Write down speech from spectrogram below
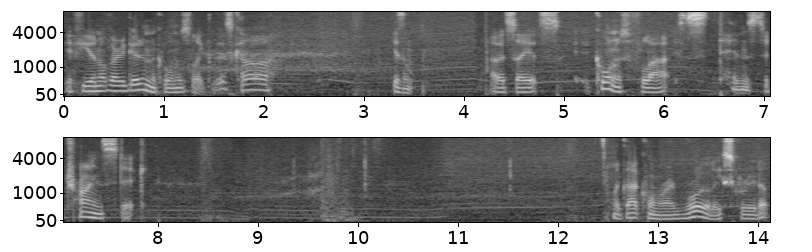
if you're not very good in the corners like this car isn't. I would say it's corners flat, it tends to try and stick. Like that corner I royally screwed up.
